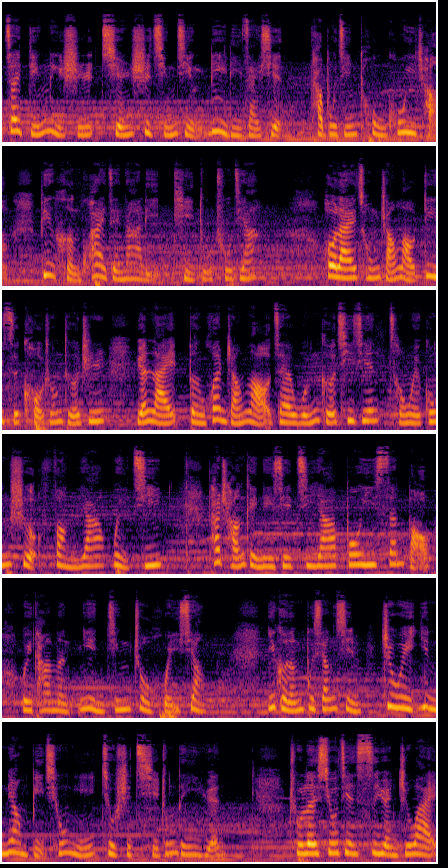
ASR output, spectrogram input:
在顶礼时，前世情景历历再现，他不禁痛哭一场，并很快在那里剃度出家。后来从长老弟子口中得知，原来本焕长老在文革期间曾为公社放鸭喂鸡，他常给那些鸡鸭拨衣三宝，为他们念经咒回向。你可能不相信，这位印量比丘尼就是其中的一员。除了修建寺院之外，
